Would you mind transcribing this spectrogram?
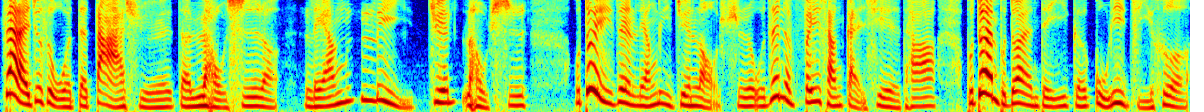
再来就是我的大学的老师了。梁丽娟老师，我对于这梁丽娟老师，我真的非常感谢她不断不断的一个鼓励集合，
